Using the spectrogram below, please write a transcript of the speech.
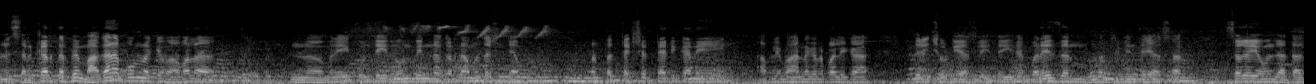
आणि सरकारतर्फे मागाना पूर्ण किंवा आम्हाला म्हणजे कोणतेही लोन बिन न करता आम्हाला तशी द्या पण प्रत्यक्षात त्या ठिकाणी आपली महानगरपालिका जरी छोटी असली तर इथे बरेच जण मंत्रीमंत्री असतात. सगळे येऊन जातात.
